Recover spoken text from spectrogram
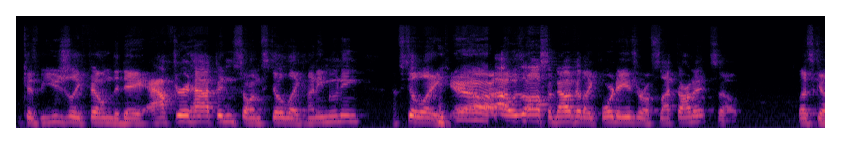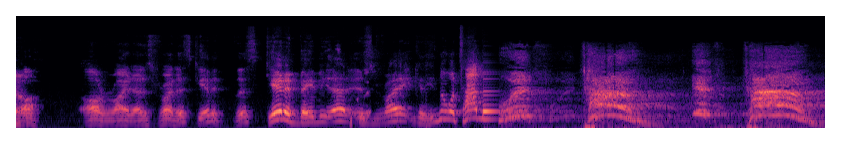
because we usually film the day after it happened. So I'm still like honeymooning. I'm still like, yeah, that was awesome. Now I've had like four days to reflect on it. So let's go. Oh. all right. That is right. Let's get it. Let's get it, baby. That is right. Because you know what time it It's time! It's time!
